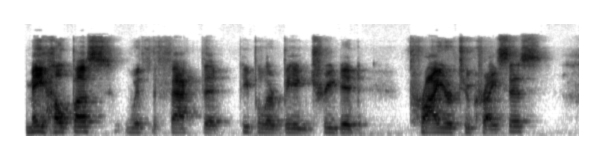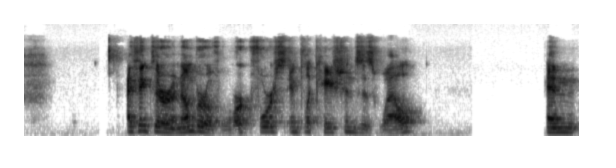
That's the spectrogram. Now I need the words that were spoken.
may help us with the fact that people are being treated prior to crisis. I think there are a number of workforce implications as well and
